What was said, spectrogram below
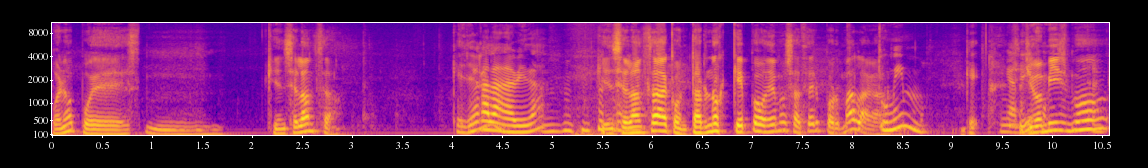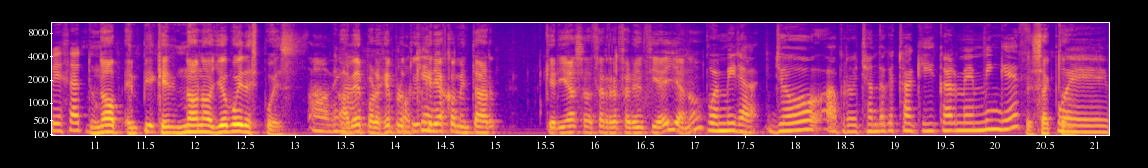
Bueno, pues. mm, ¿Quién se lanza? Que llega la Navidad. ¿Quién se lanza a contarnos qué podemos hacer por Málaga? Tú mismo. Venga, Yo empieza. mismo. Empieza tú. No, empie- que- no, no, yo voy después. Ah, a ver, por ejemplo, ¿Por tú querías comentar, querías hacer referencia a ella, ¿no? Pues mira, yo aprovechando que está aquí Carmen Mínguez, Exacto. pues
